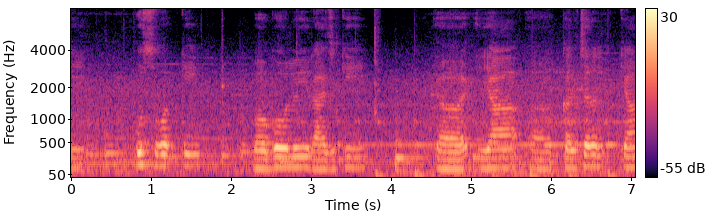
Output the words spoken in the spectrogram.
कि उस वक्त की भौगोलिक, राजकीय या कल्चरल क्या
